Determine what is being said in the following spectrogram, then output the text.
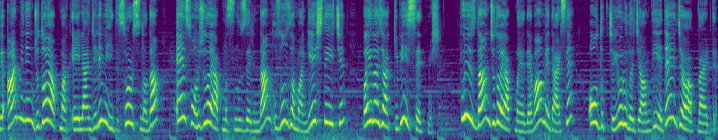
Ve Army'nin judo yapmak eğlenceli miydi sorusuna da en son judo yapmasının üzerinden uzun zaman geçtiği için bayılacak gibi hissetmiş. Bu yüzden judo yapmaya devam ederse oldukça yorulacağım diye de cevap verdi.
